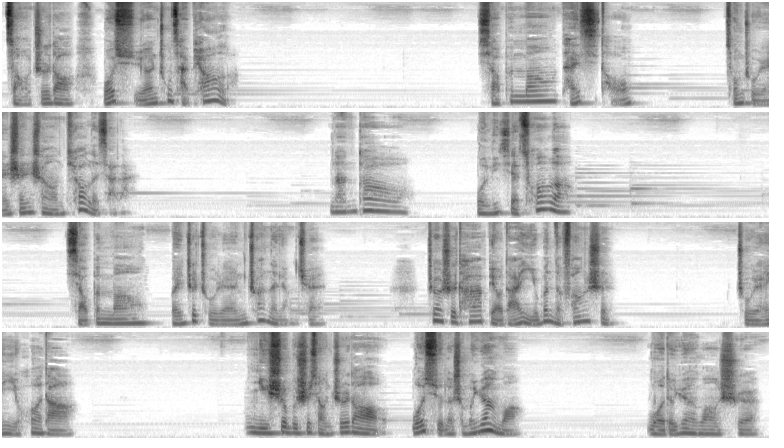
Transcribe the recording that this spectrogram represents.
早知道我许愿中彩票了。小笨猫抬起头，从主人身上跳了下来。难道我理解错了？小笨猫围着主人转了两圈，这是它表达疑问的方式。主人疑惑道。你是不是想知道我许了什么愿望？我的愿望是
